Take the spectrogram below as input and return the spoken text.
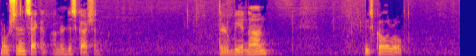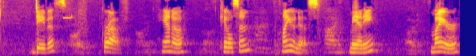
Motion and second, under discussion. There will be a none. Please call the roll. Davis. Graff. Hannah. Kittleson. Clunas. Manny. Meyer.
